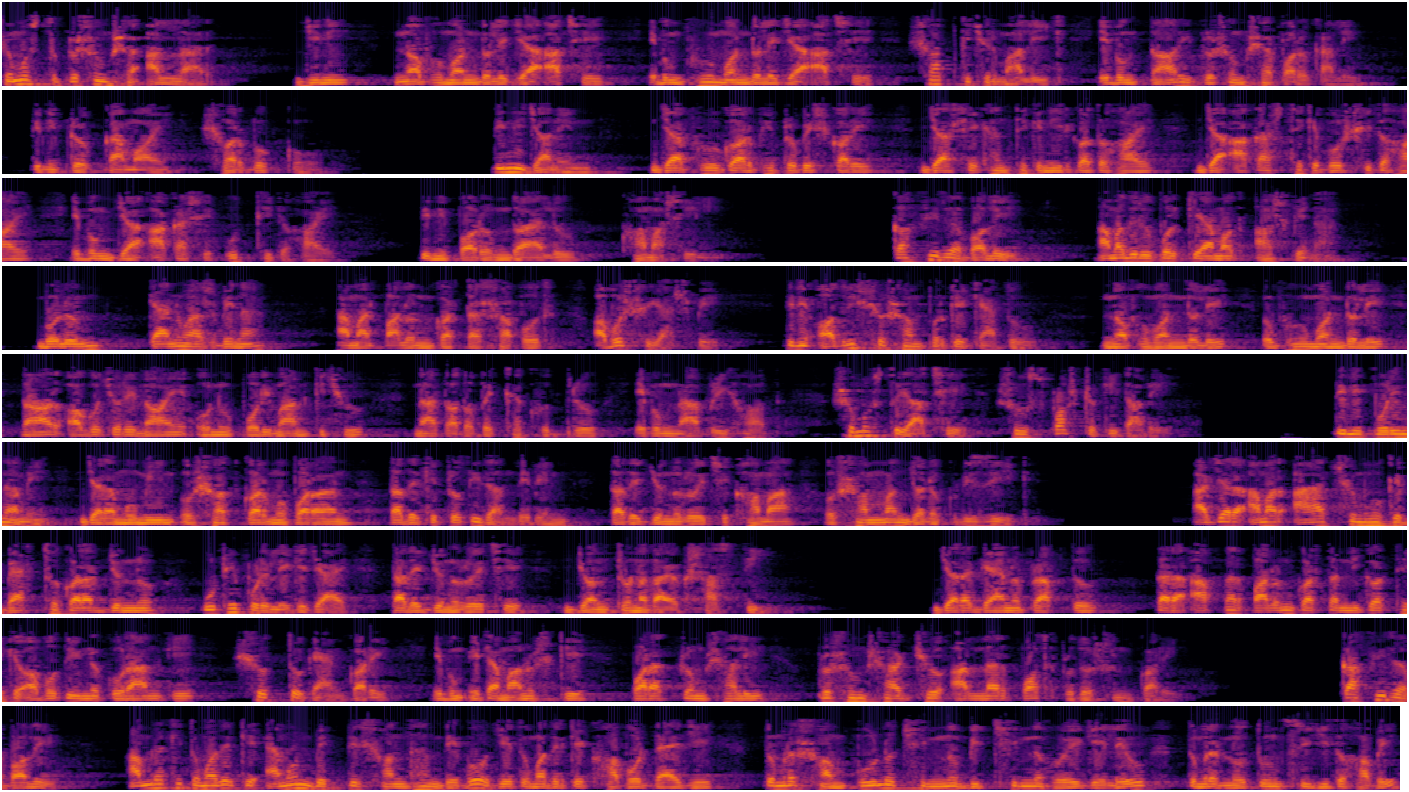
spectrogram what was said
সমস্ত প্রশংসা আল্লাহর, যিনি নভমণ্ডলে যা আছে এবং ভূমণ্ডলে যা আছে সবকিছুর মালিক এবং তাঁরই প্রশংসা পরকালে। তিনি প্রজ্ঞাময়, সর্বজ্ঞ। তিনি জানেন যা ভূগর্ভে প্রবেশ করে, যা সেখান থেকে নির্গত হয়, যা আকাশ থেকে বর্ষিত হয় এবং যা আকাশে উত্থিত হয়। তিনি পরম দয়ালু, ক্ষমাশীল। কাফিররা বলে আমাদের উপর কেয়ামত আসবে না। বলুন, কেন আসবে না? আমার পালনকর্তার শপথ অবশ্যই আসবে। তিনি অদৃশ্য সম্পর্কে জ্ঞাত। নভমণ্ডলে ও ভূমণ্ডলে তার অগোচরে নয় অনুপরিমাণ কিছু, না তদপেক্ষা ক্ষুদ্র এবং না বৃহৎ। সমস্তই আছে সুস্পষ্ট কিতাবে তিনি পরিণামে যারা মুমিন ও সৎকর্মপরায়ণ তাদেরকে প্রতিদান দেবেন। তাদের জন্য রয়েছে ক্ষমা ও সম্মানজনক রিজিক। আর যারা আমার আয়াতসমূহকে ব্যর্থ করার জন্য উঠে পড়ে লেগে যায়, তাদের জন্য রয়েছে যন্ত্রণাদায়ক শাস্তি। যারা জ্ঞানপ্রাপ্ত, তারা আপনার পালনকর্তার নিকট থেকে অবতীর্ণ কোরআনকে সত্য জ্ঞান করে এবং এটা মানুষকে পরাক্রমশালী, প্রশংসার্য আল্লাহর পথ প্রদর্শন করে। কাফিররা বলে আমরা কি তোমাদেরকে এমন ব্যক্তির সন্ধান দেব যে তোমাদেরকে খবর দেয় যে তোমরা সম্পূর্ণ ছিন্ন বিচ্ছিন্ন হয়ে গেলেও তোমরা নতুন সৃজিত হবে?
